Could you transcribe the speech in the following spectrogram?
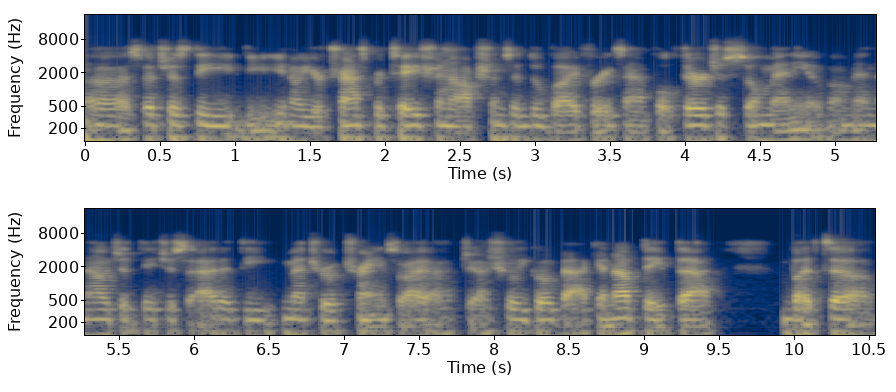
Uh, mm-hmm. Such as the, the you know your transportation options in Dubai, for example. There are just so many of them, and now just, they just added the metro train, so I have to actually go back and update that. But uh,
